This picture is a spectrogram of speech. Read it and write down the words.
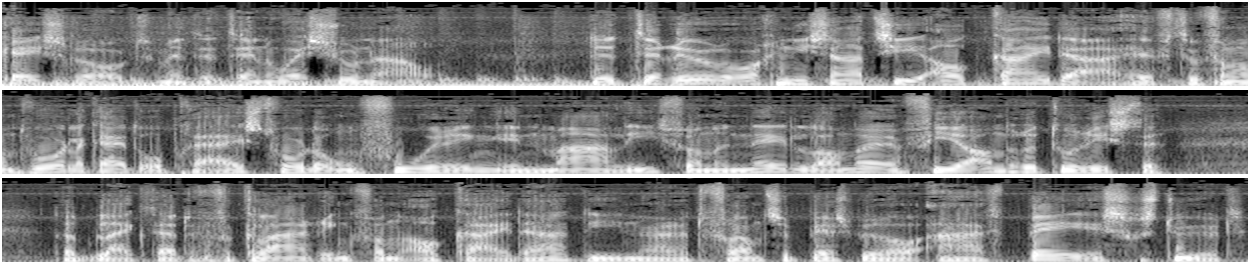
Kees Groot met het NOS-journaal. De terreurorganisatie Al-Qaeda heeft de verantwoordelijkheid opgeëist voor de ontvoering in Mali van een Nederlander en vier andere toeristen. Dat blijkt uit een verklaring van Al-Qaeda die naar het Franse persbureau AFP is gestuurd.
